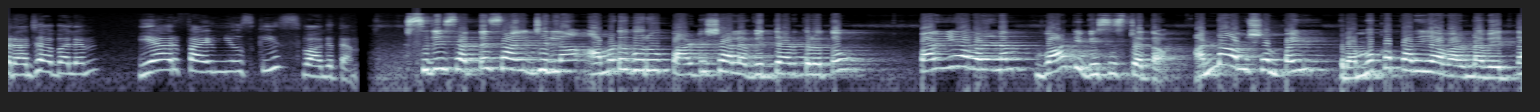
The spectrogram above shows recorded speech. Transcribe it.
ప్రజాబలం ఏఆర్ ఫైవ్ న్యూస్కి స్వాగతం. శ్రీ సత్యసాయి జిల్లా అమడుగురు పాఠశాల విద్యార్థులతో పర్యావరణం వాటి విశిష్టత అన్న అంశంపై ప్రముఖ పర్యావరణవేత్త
